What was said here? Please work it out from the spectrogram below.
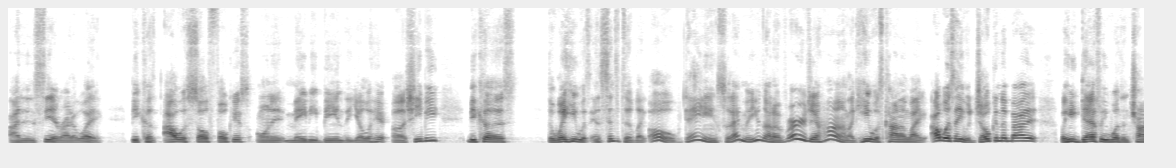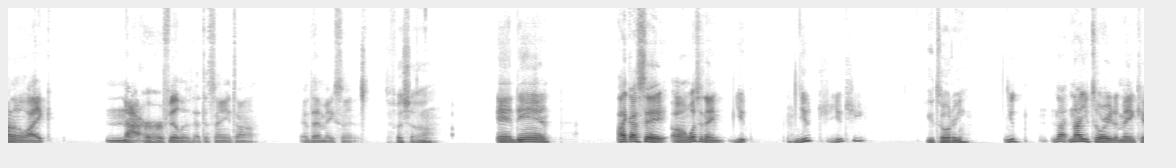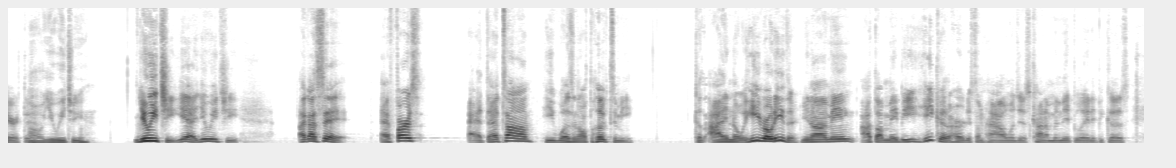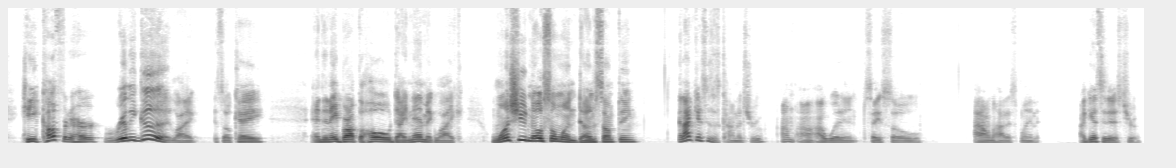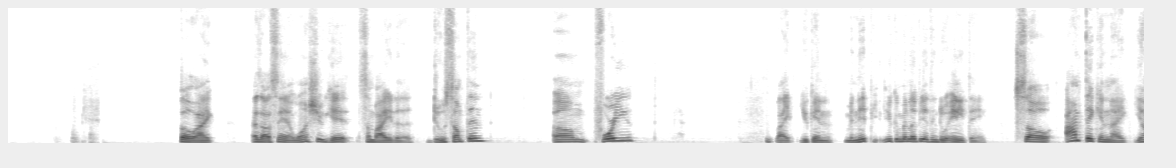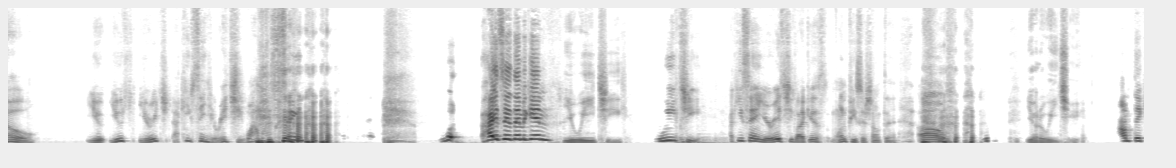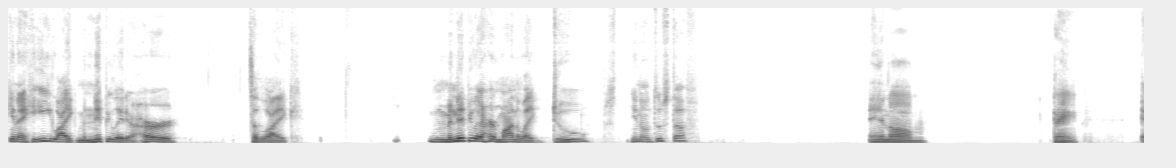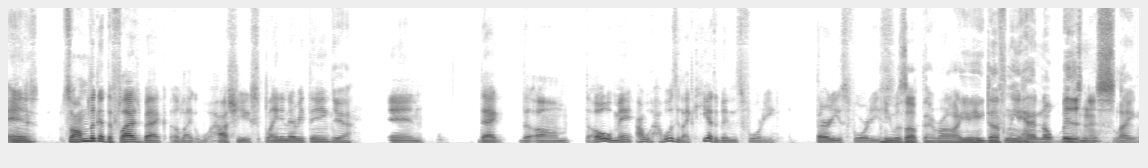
I didn't see it right away because I was so focused on it maybe being the yellow hair uh Shibe because the way he was insensitive, like, oh dang, so that means you're not a virgin, huh? Like he was kind of like I wouldn't say he was joking about it, but he definitely wasn't trying to like not hurt her feelings at the same time, if that makes sense. For sure. And then, like I said, um, what's her name? You, you, Yuchi, Yutori. you, not not Yutori, the main character. Oh, Yuichi. Yuichi, yeah, Yuichi. Like I said, at first, at that time, he wasn't off the hook to me. Cause I didn't know what he wrote either. You know what I mean? I thought maybe he could have heard it somehow and just kind of manipulated because he comforted her really good. Like, it's okay. And then they brought the whole dynamic, like, once you know someone done something, and I guess this is kind of true. I'm I, I wouldn't say so. I don't know how to explain it. I guess it is true. So like as I was saying, once you get somebody to do something um for you, like you can manipulate you can manipulate and do anything. So I'm thinking like, yo, you you Yurichi. I keep saying Yurichi. Why am I saying what? How you say his name again? Yuichi. Yuichi. I keep saying Yurichi like it's One Piece or something. Um, Yoruichi. I'm thinking that he like manipulated her to like manipulate her mind to like do you know do stuff. And um, dang, and so I'm looking at the flashback of like how she explaining everything. Yeah. and that the um the old man I, what was he like he had to be at least 40 30s 40s He was up there, bro. He, he definitely had no business, like,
